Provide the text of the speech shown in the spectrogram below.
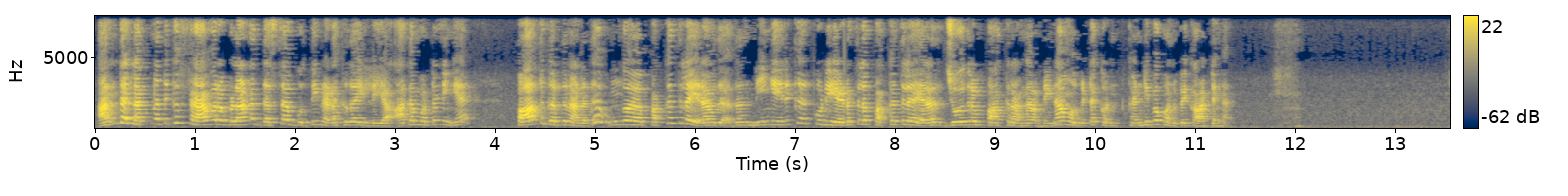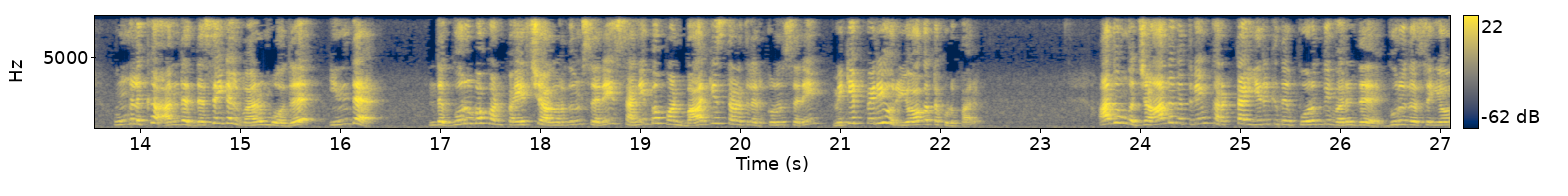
அந்த லக்னத்துக்கு ஃபேவரபிளான தசா புத்தி நடக்குதா இல்லையா? அதை மட்டும் நீங்க பாத்துக்கிறது நல்லது. உங்க பக்கத்துல யாராவது அதாவது நீங்க இருக்கக்கூடிய இடத்துல பக்கத்துல யாராவது ஜோதிடம் பாக்குறாங்க அப்படின்னா உங்ககிட்ட கண்டிப்பா கொண்டு போய் காட்டுங்க. உங்களுக்கு அந்த திசைகள் வரும்போது இந்த இந்த குரு பகவான் பயிற்சி ஆகுறதும் சரி சனி பகவான் பாக்கியஸ்தானத்துல இருக்கிறதும் சரி மிகப்பெரிய ஒரு யோகத்தை கொடுப்பாரு. அது உங்க ஜாதகத்திலையும் கரெக்டா இருக்குது பொருந்தி வருது குரு தசையோ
